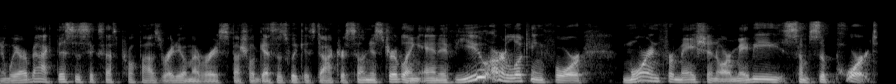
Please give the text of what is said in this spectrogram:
And we are back. This is Success Profiles Radio. My very special guest this week is Dr. Sonja Stribling. And if you are looking for more information or maybe some support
